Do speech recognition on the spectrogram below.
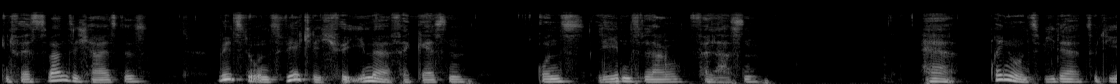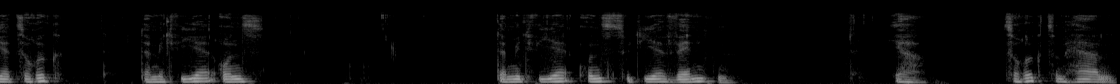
In Vers 20 heißt es, willst du uns wirklich für immer vergessen, uns lebenslang verlassen? Herr, bringe uns wieder zu dir zurück, damit wir uns damit wir uns zu dir wenden. Ja, zurück zum Herrn,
